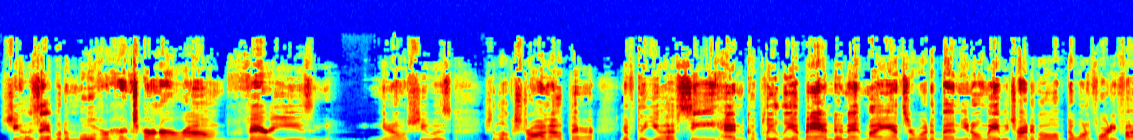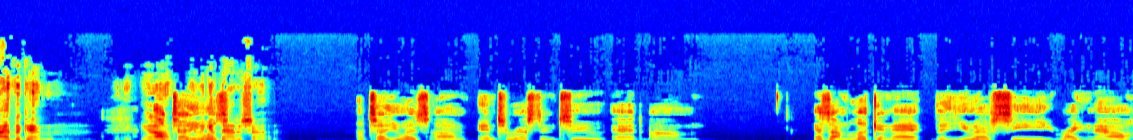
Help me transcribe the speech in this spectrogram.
she was able to move her and turn her around very easy. You know, she was she looked strong out there. If the UFC hadn't completely abandoned it, my answer would have been, you know, maybe try to go up to 145 again. You know, I'll tell you maybe give what's- that a shot. I'll tell you what's um interesting too at um as I'm looking at the UFC right now,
